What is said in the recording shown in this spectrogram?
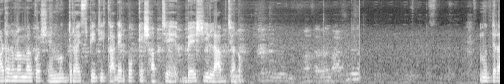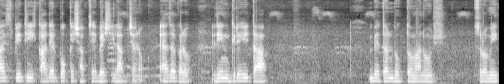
আঠারো নম্বর কোশ্চেন মুদ্রাস্ফীতি কাদের পক্ষে সবচেয়ে বেশি লাভজনক? মুদ্রাস্ফীতি কাদের পক্ষে সবচেয়ে বেশি লাভজনক? অ্যান্সার করো। ঋণ গ্রহীতা বেতনভুক্ত মানুষ। শ্রমিক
